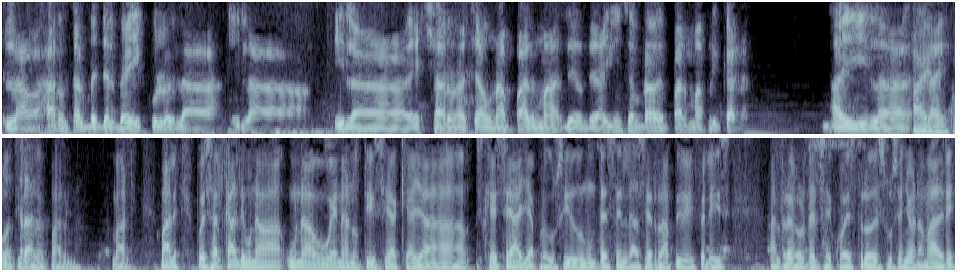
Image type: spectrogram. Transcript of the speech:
la bajaron tal vez del vehículo y la y la y la echaron hacia una palma de donde hay un sembrado de palma africana ahí la, Ah, la de encontraron palma. Vale, vale. Pues alcalde, una, una buena noticia que haya, que se haya producido un desenlace rápido y feliz alrededor del secuestro de su señora madre.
